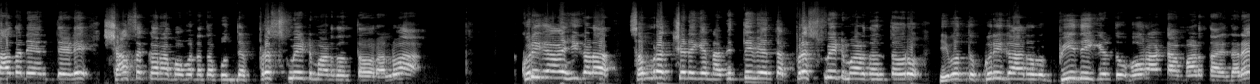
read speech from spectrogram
ಸಾಧನೆ ಅಂತೇಳಿ ಶಾಸಕರ ಭವನದ ಮುಂದೆ ಪ್ರೆಸ್ ಮೀಟ್ ಮಾಡಿದಂತವ್ರಲ್ವಾ ಕುರಿಗಾಹಿಗಳ ಸಂರಕ್ಷಣೆಗೆ ನಾವಿದ್ದೀವಿ ಅಂತ ಪ್ರೆಸ್ ಮೀಟ್ ಮಾಡಿದಂಥವ್ರು ಇವತ್ತು ಕುರಿಗಾರರು ಬೀದಿಗಿಳಿದು ಹೋರಾಟ ಮಾಡ್ತಾ ಇದ್ದಾರೆ.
